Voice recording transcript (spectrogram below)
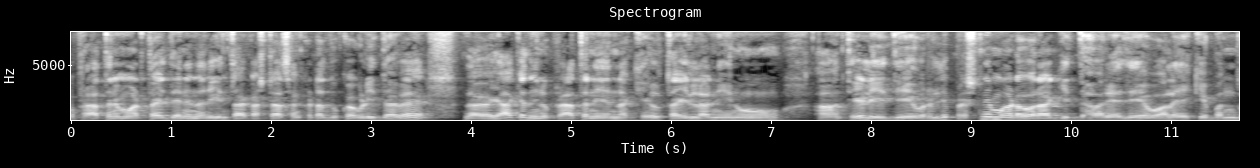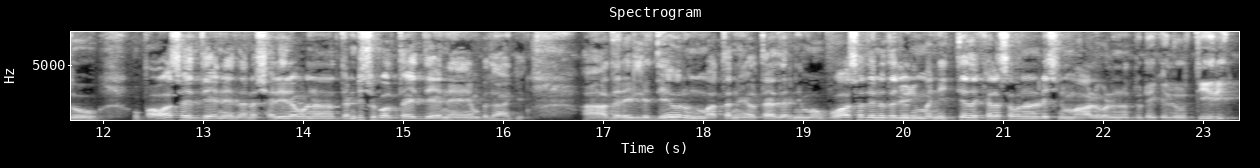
ಪ್ರಾರ್ಥನೆ ಮಾಡ್ತಾ ಇದ್ದೇನೆ, ನನಗಿಂತ ಕಷ್ಟ, ಸಂಕಟ, ದುಃಖಗಳಿದ್ದಾವೆ. ಯಾಕೆ ನೀನು ಪ್ರಾರ್ಥನೆಯನ್ನು ಕೇಳ್ತಾ ಇಲ್ಲ ನೀನು? ಅಂಥೇಳಿ ದೇವರಲ್ಲಿ ಪ್ರಶ್ನೆ ಮಾಡೋರಾಗಿದ್ದಾರೆ ದೇವಾಲಯಕ್ಕೆ ಬಂದು, ಉಪವಾಸ ಇದ್ದೇನೆ, ನನ್ನ ಶರೀರವನ್ನು ದಂಡಿಸಿಕೊಳ್ತಾ ಇದ್ದೇನೆ ಎಂಬುದಾಗಿ. ಆದರೆ ಇಲ್ಲಿ ದೇವರೊಂದು ಮಾತನ್ನು ಹೇಳ್ತಾ ಇದ್ದಾರೆ, ನಿಮ್ಮ ಉಪವಾಸ ದಿನದಲ್ಲಿ ನಿಮ್ಮ ನಿತ್ಯದ ಕೆಲಸವನ್ನು ನಡೆಸಿ, ನಿಮ್ಮ ಆಳುಗಳನ್ನು ದುಡಿಗೆಲ್ಲುತ್ತೀರಿ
